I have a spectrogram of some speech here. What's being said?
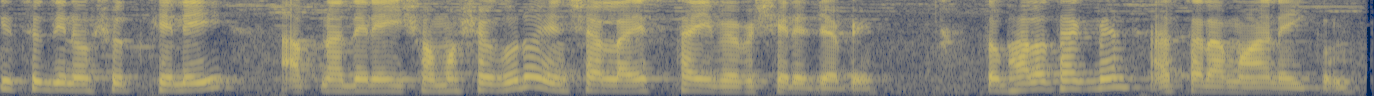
কিছুদিন ওষুধ খেলেই আপনাদের এই সমস্যাগুলো ইনশাল্লাহ স্থায়ীভাবে সেরে যাবে। তো ভালো থাকবেন, আসসালামু আলাইকুম।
